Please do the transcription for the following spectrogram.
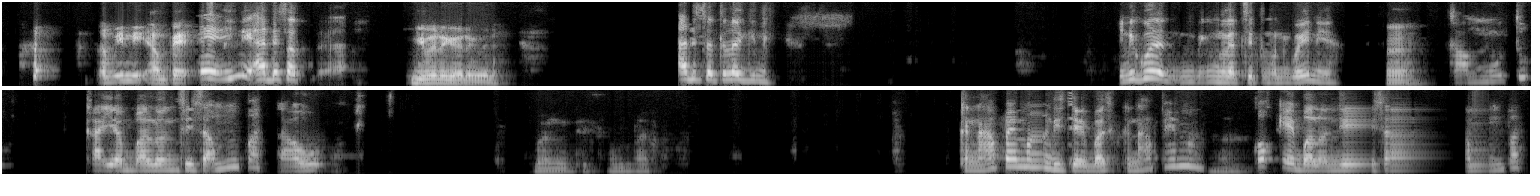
Tapi ini sampai eh ini ada satu gimana gimana gimana? ada satu lagi nih ini gue ngeliat si temen gue ini ya Hmm. kamu tuh kayak balon sisa empat tahu Balon sempat. Kenapa emang di kenapa emang Hmm. kok kayak balon sisa empat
